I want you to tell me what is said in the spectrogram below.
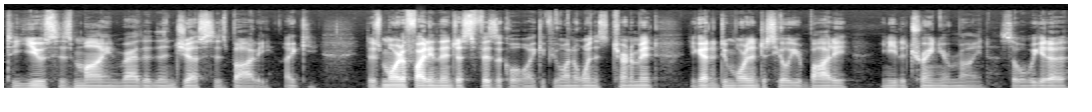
to use his mind rather than just his body. Like, there's more to fighting than just physical. Like, if you want to win this tournament, you got to do more than just heal your body you need to train your mind. So we get a,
